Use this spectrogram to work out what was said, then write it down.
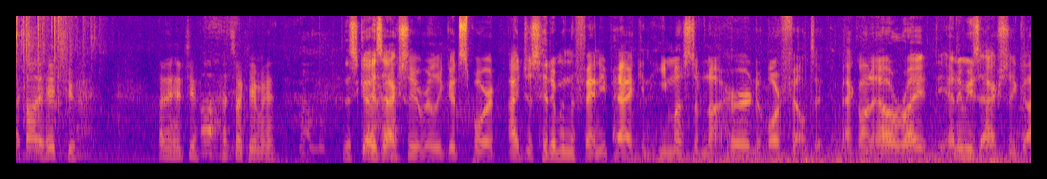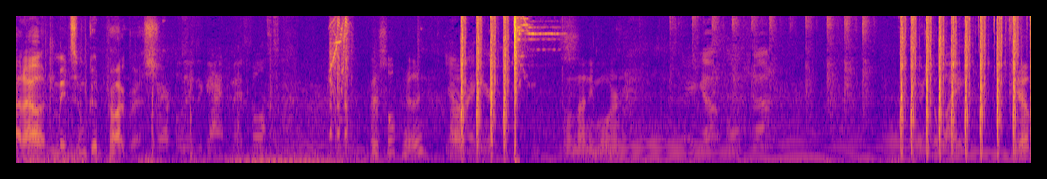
I thought I hit you. I didn't hit you. Oh. That's okay, man. This guy's actually a really good sport. I just hit him in the fanny pack and he must have not heard or felt it. Back on our right, the enemies actually got out and made some good progress. Careful, there's a guy at missile. Missile? Really? Yeah, right here. Well, not anymore. There you go. Last shot. There's the white. Yep.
